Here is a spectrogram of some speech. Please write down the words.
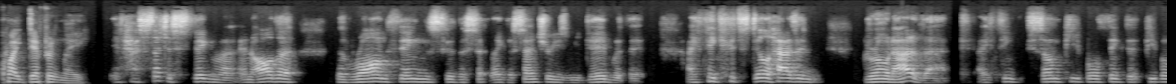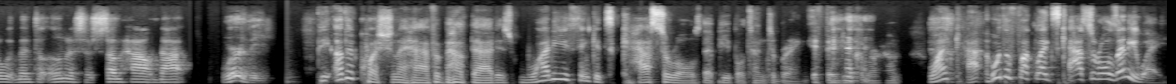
quite differently? it has such a stigma and all the the wrong things through the like the centuries we did with it i think it still hasn't grown out of that i think some people think that people with mental illness are somehow not worthy The other question I have about that is why do you think it's casseroles that people tend to bring if they do come around? Why ca- who the fuck likes casseroles anyway?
